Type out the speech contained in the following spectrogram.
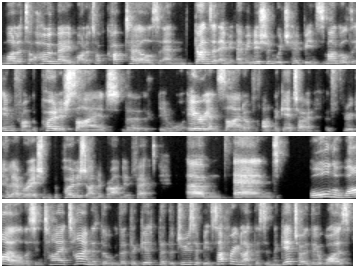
Molotov, homemade Molotov cocktails and guns and am- ammunition, which had been smuggled in from the Polish side, the you know, Aryan side of, of the ghetto through collaboration with the Polish underground, in fact. Um, and all the while, this entire time that the that the get that the Jews had been suffering like this in the ghetto, there was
